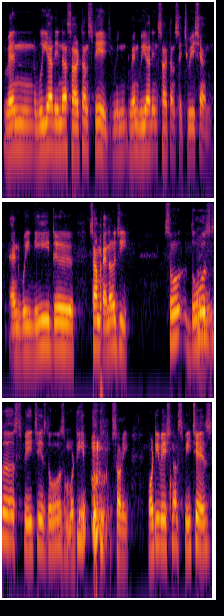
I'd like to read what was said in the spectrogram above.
When we are in a certain stage, when, when we are in certain situation and we need uh, some energy. So those uh, speeches, those motive, sorry, motivational speeches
